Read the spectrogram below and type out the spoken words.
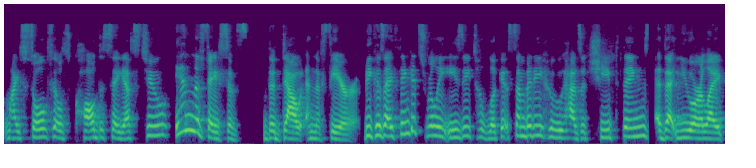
my soul feels called to say yes to in the face of the doubt and the fear because I think it's really easy to look at somebody who has achieved things that you are like,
